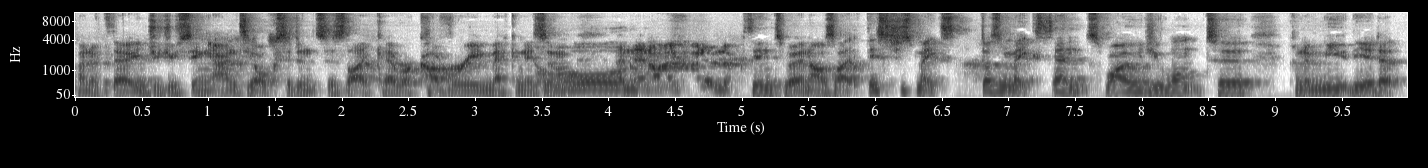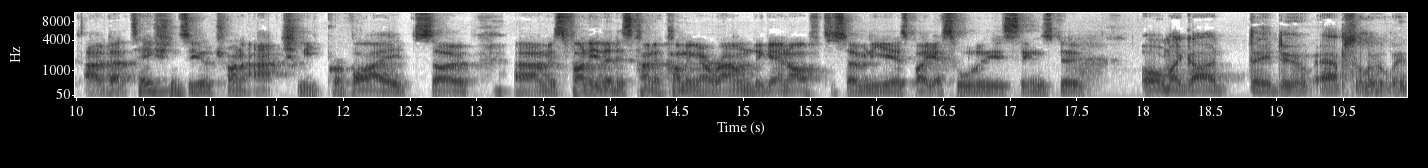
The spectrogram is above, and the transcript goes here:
kind of they're introducing antioxidants as like a recovery mechanism. Oh, and then I kind of looked into it, and I was like, this just makes doesn't make sense. Why would you want to kind of mute the ad- adaptations that you're trying to actually provide? So um, it's funny that it's kind of coming around again after so many years, but I guess all of these things do. Oh my God, they do. Absolutely.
